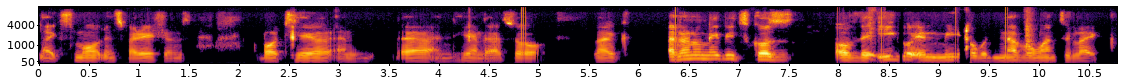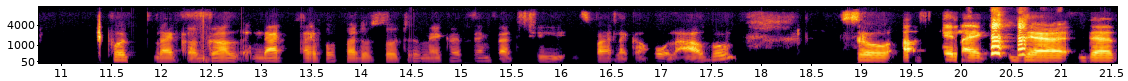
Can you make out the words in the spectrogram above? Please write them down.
like small inspirations about here and there and here and there. So like I don't know, maybe it's because of the ego in me. I would never want to like put like a girl in that type of pedestal to make her think that she inspired like a whole album. So I'd say like the the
